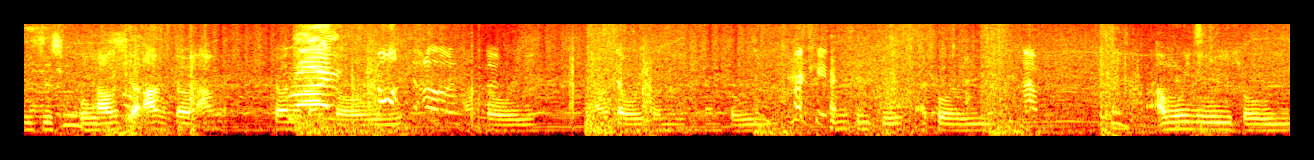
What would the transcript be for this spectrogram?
is this I'm bullshit? so, I'm so, I'm so, Right. I'm Not, sorry. oh, I'm sorry. I'm Tony. I'm sorry. frickin' Anything to, I'm sorry. out. I'm really sorry.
